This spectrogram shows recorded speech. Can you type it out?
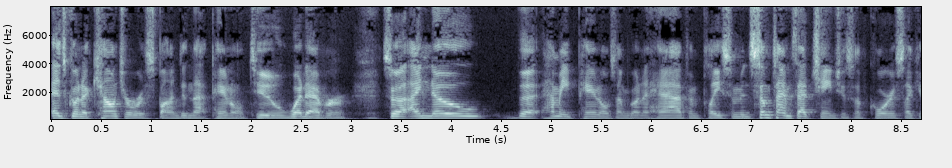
Ed's going to counter respond in that panel two, whatever. So I know the how many panels I'm going to have and place them. And sometimes that changes, of course. Like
